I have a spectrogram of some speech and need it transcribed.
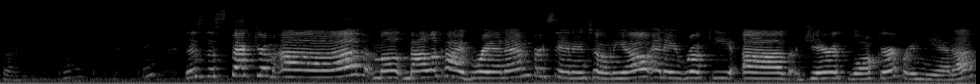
Sorry about that. I think this is the spectrum of Mal- Malachi Branham for San Antonio and a rookie of Jarace Walker for Indiana.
